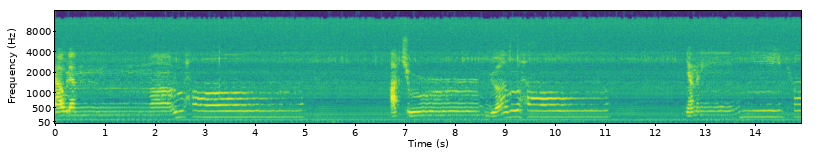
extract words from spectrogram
Kaudam Maruha. Achur Garuha Yamani Ka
